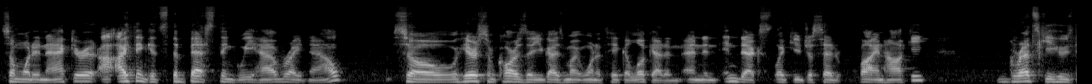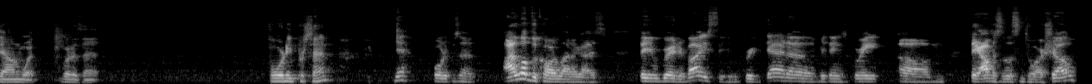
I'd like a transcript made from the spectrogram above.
somewhat inaccurate. I, I think it's the best thing we have right now. So here's some cars that you guys might want to take a look at, and, and an index like you just said, buying hockey. Gretzky, who's down what what is that? Forty percent. Yeah, forty percent. I love the ladder guys. They give great advice. They give great data. Everything's great. Um, they obviously listen to our show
